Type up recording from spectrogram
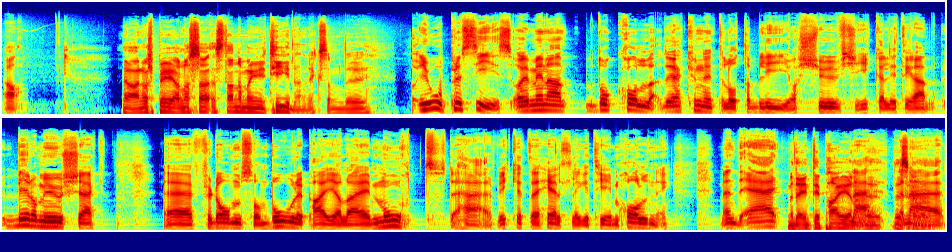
Ja. Ja, annars, blir, annars stannar man ju i tiden liksom. Det, Jo, precis. Och jag menar, då kolla, jag kunde inte låta bli att tjuvkika lite grann. Ber om ursäkt eh, för de som bor i Pajala och är emot det här, vilket är helt legitim hållning. Men det är... men det är inte i Pajala Nej, det, det ska är-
